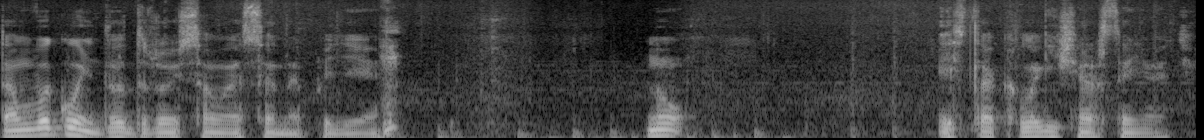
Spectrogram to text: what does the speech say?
Там в должно быть самое ценное, по идее. Ну, если так логично расценивать.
